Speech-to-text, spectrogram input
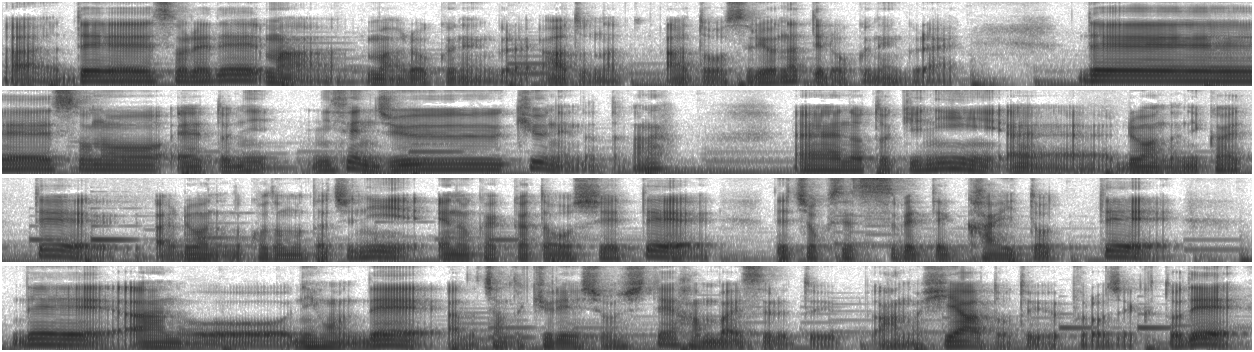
あで、それで、まあ、まあ、6年ぐらい、アートな、アートをするようになって6年ぐらい。で、その、えっ、と、に2019年だったかな。えーの時に、えールワンダに帰ってあルワンダの子供たちに絵の描き方を教えてで直接全て買い取ってであの日本であのちゃんとキュレーションして販売するというあのヒアートというプロジェクトで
